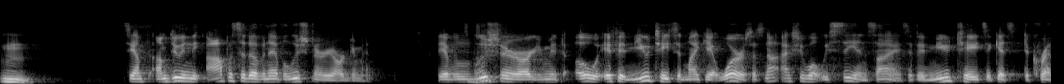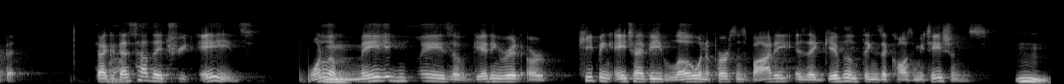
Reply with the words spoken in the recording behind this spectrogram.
Mm. See, I'm, I'm doing the opposite of an evolutionary argument. The evolutionary argument, oh, if it mutates, it might get worse. That's not actually what we see in science. If it mutates, it gets decrepit. In fact, wow. that's how they treat AIDS. One of mm. the hmm. main ways of getting rid or keeping HIV low in a person's body is they give them things that cause mutations. Mm.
